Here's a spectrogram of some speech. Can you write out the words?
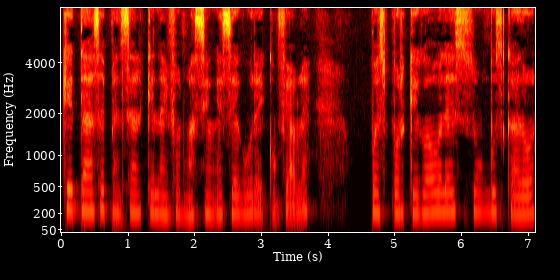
¿Qué te hace pensar que la información es segura y confiable? Pues porque Google es un buscador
